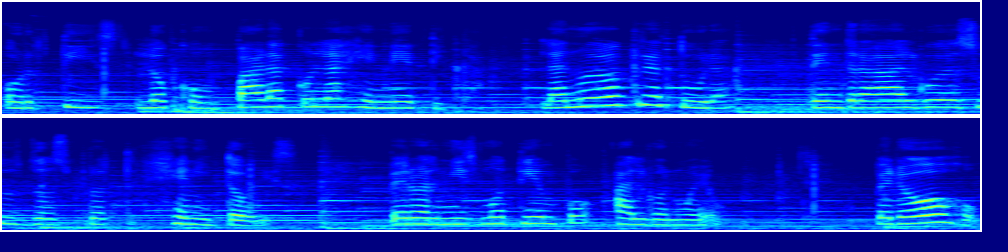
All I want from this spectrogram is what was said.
Ortiz lo compara con la genética. La nueva criatura tendrá algo de sus dos progenitores, pero al mismo tiempo algo nuevo. Pero ojo,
